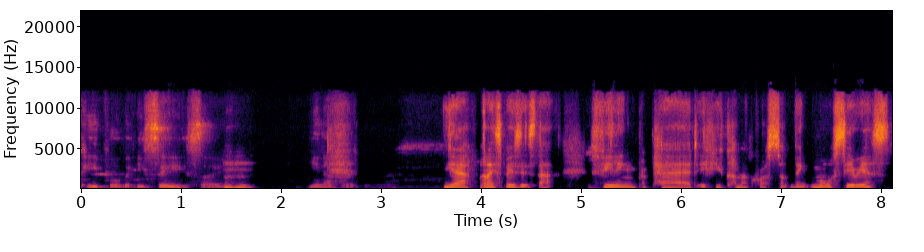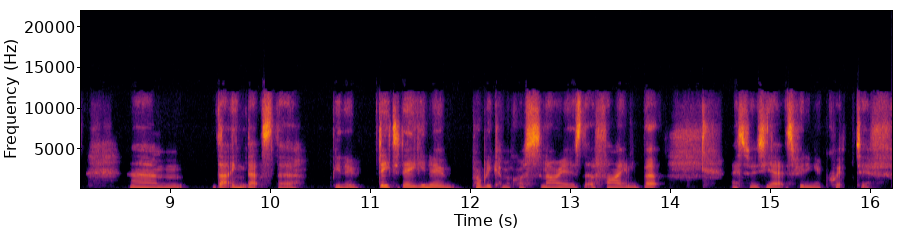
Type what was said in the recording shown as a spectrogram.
people that you see. So, mm-hmm. you never. Yeah, and I suppose it's that feeling prepared if you come across something more serious. Um, that I think that's the you know day to day. You know, probably come across scenarios that are fine, but I suppose yeah, it's feeling equipped if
